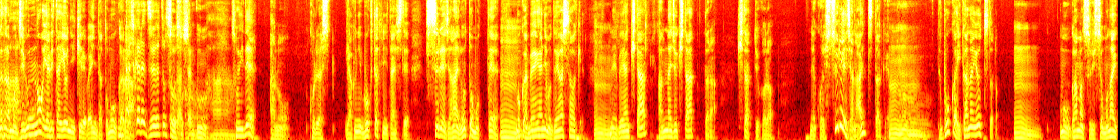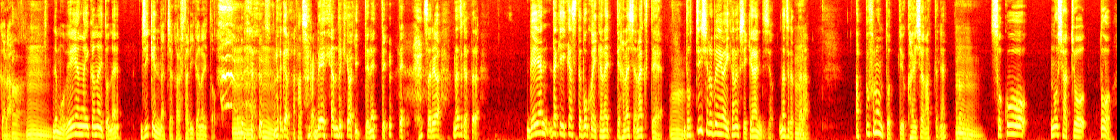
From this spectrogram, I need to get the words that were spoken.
だからもう自分のやりたいように生きればいいんだと思うから。昔からずっとそうだったの。うんあーそれで、あの、これはし逆に僕たちに対して失礼じゃないのと思って、僕は米安にも電話したわけ。ね、米安来た？案内所来た？って言ったら、来たって言うから、ね、これ失礼じゃない？って言ったわけ。で僕は行かないよって言ったの。うん。もう我慢する必要もないから。でも、米安が行かないとね、事件になっちゃうから、二人行かないと。だから、確かに。米安だけは行ってねって言って、それは、なぜかったら、米安だけ行かせて僕が行かないって話じゃなくて、どっちにしろ米安は行かなくちゃいけないんですよ。なぜかったら、アップフロントっていう会社があってね、そこの社長と、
